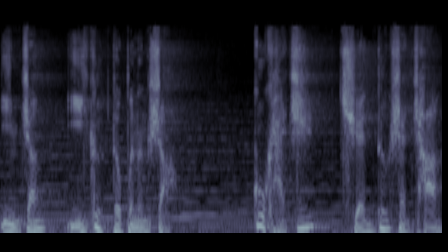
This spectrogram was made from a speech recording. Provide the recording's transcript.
印章，一个都不能少。顾恺之全都擅长。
